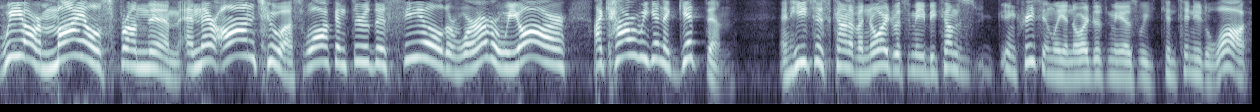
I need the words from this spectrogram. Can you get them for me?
We are miles from them and they're on to us walking through this field or wherever we are. Like, how are we going to get them? And he's just kind of annoyed with me, becomes increasingly annoyed with me as we continue to walk.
